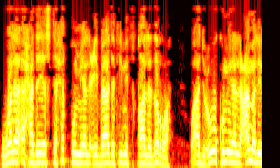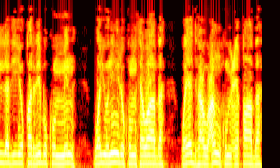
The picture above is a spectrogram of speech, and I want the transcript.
ولا أحد يستحق من العبادة مثقال ذرة وأدعوكم إلى العمل الذي يقربكم منه وينيلكم ثوابه ويدفع عنكم عقابه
